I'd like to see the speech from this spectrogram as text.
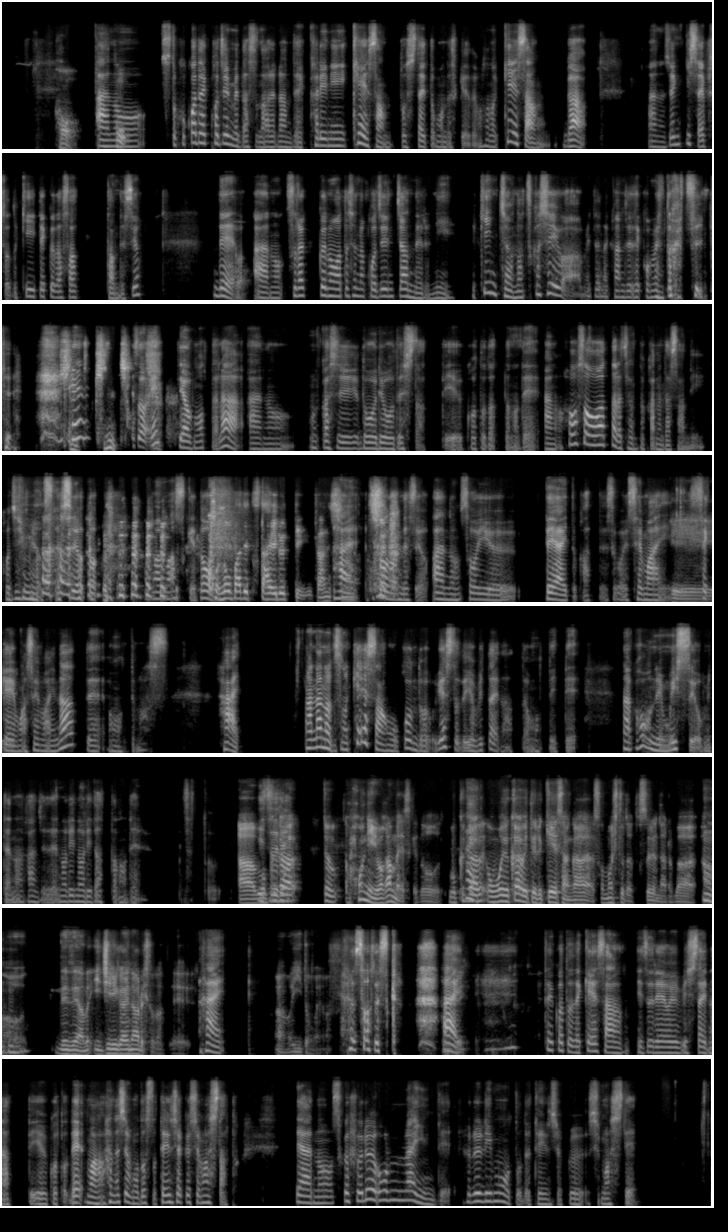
ほあの、ちょっとここで個人名出すのあれなんで、仮に K さんとしたいと思うんですけれども、その K さんが、あの、純喫茶エピソード聞いてくださったんですよ。でほ、あの、 Slack の私の個人チャンネルに、金ちゃん懐かしいわ、みたいな感じでコメントがついて、金、金ちゃん。そう、えって思ったら、あの、昔同僚でしたっていうことだったので、あの、放送終わったらちゃんと金田さんに個人名をお伝えしようと 思いますけど、この場で伝えるっていう斬新な。はい、そうなんですよ。あの、そういう出会いとかってすごい狭い、えー世間は狭いなって思ってます。はい。あなので、その K さんを今度ゲストで呼びたいなって思っていて、なんか本人もいいっすよみたいな感じでノリノリだったので、ちょっと、あ僕が、ちょ本人わかんないですけど、僕はいが思い浮かべてる K さんがその人だとするならば、あうんうのん全然あのいじりがいのある人だってはい。あのいいと思います。そうですか。はい。ということで、K さん、いずれお呼びしたいなっていうことで、まあ話を戻すと転職しましたと。で、あの、すごいフルオンラインで、フルリモートで転職しまして、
